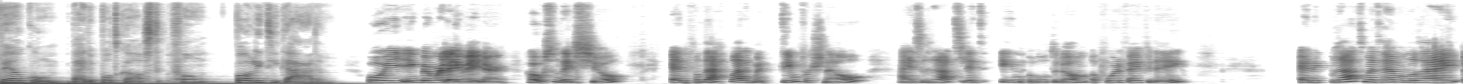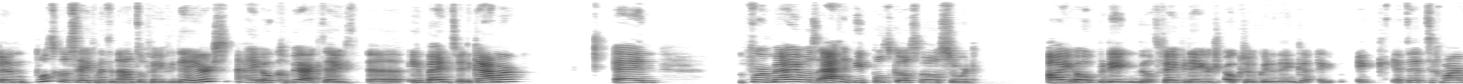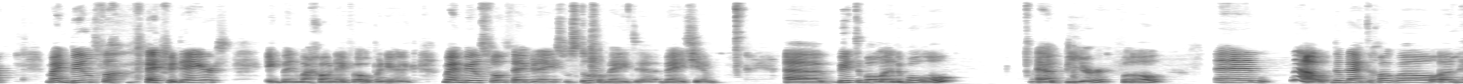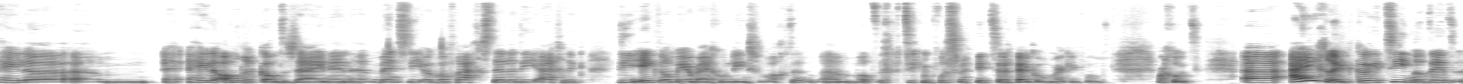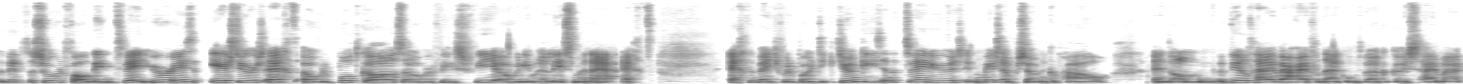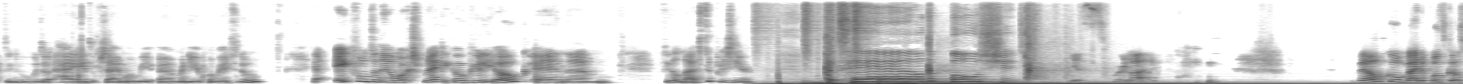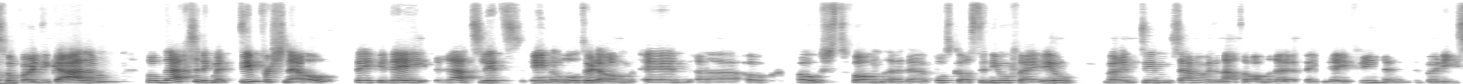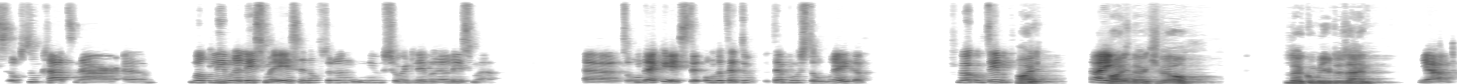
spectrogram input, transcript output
Welkom bij de podcast van Politieke Adem. Hoi, ik ben Marleen Wener, host van deze show. En vandaag praat ik met Tim Versnel. Hij is raadslid in Rotterdam voor de VVD. En ik praat met hem omdat hij een podcast heeft met een aantal VVD'ers. Hij ook gewerkt heeft uh, bij de Tweede Kamer. En voor mij was eigenlijk die podcast wel een soort eye-opening dat VVD'ers ook zo kunnen denken. Ik, het, zeg maar, mijn beeld van VVD'ers, ik ben maar gewoon even open en eerlijk. Mijn beeld van de VVD'ers was toch een beetje, een beetje uh, bitterballen en de borrel. Uh, bier vooral. En nou, er blijkt toch ook wel een hele, um, hele andere kant te zijn. En uh, mensen die ook wel vragen stellen die eigenlijk, die ik dan meer bij GroenLinks verwachtte. Um, wat Tim volgens mij niet zo'n leuke opmerking vond. Maar goed, uh, eigenlijk kun je het zien dat dit, dit een soort van in twee uur is. Het eerste uur is echt over de podcast, over filosofie, over liberalisme. Nou ja, echt, echt een beetje voor de politieke junkies. En het tweede uur is meer zijn persoonlijke verhaal. En dan deelt hij waar hij vandaan komt, welke keuzes hij maakt en hoe het, hij het op zijn eh, manier probeert te doen. Ja, ik vond het een heel mooi gesprek. Ik hoop jullie ook. En um, veel luisterplezier. Exhale the bullshit. Yes, we're live. Welkom bij de podcast van Politieke Adem. Vandaag zit ik met Tim Versnel, VVD-raadslid in Rotterdam en uh, ook host van uh, de podcast De Nieuwe Vrije Eeuw waarin Tim samen met een aantal andere VVD-vrienden, buddies, op zoek gaat naar um, wat liberalisme is en of er een nieuw soort liberalisme uh, te ontdekken is, om de taboes te ontbreken. Welkom Tim. Hoi. Hoi. Hoi, dankjewel. Leuk om hier te zijn. Ja,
